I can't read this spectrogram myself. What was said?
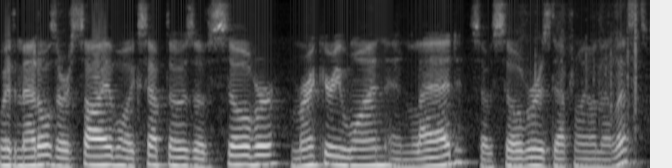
with metals are soluble except those of silver, mercury 1, and lead. So silver is definitely on that list.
